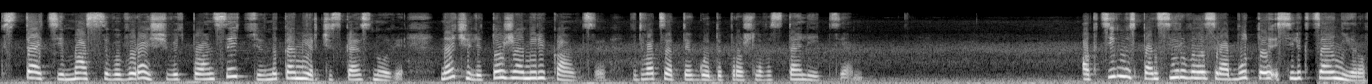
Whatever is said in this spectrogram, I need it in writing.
Кстати, массово выращивать пуансеттию на коммерческой основе начали тоже американцы в 20-е годы прошлого столетия. Активно спонсировалась работа селекционеров,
